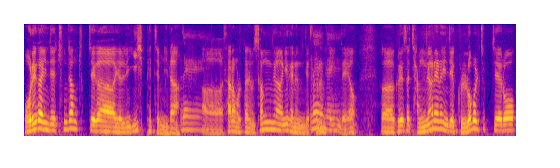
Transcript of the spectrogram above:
올해가 이제 충장 축제가 열린 20회째입니다. 네. 어, 사람으로 따지면 성년이 되는 이제 그런 네, 네. 해인데요. 어, 그래서 작년에는 이제 글로벌 축제로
